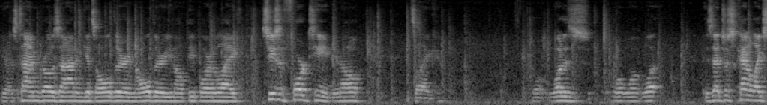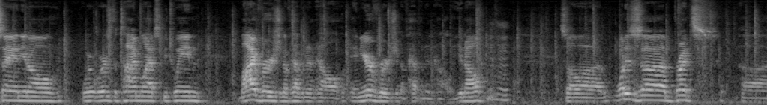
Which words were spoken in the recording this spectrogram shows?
you know as time grows on and gets older and older you know people are like season 14 you know? It's like what is what what, what? Is that just kind of like saying you know where, where's the time lapse between my version of heaven and hell and your version of heaven and hell you know hmm so uh, what is uh, brent's uh,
